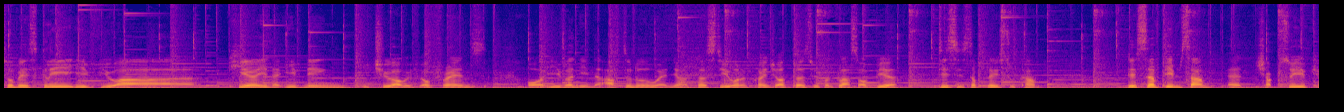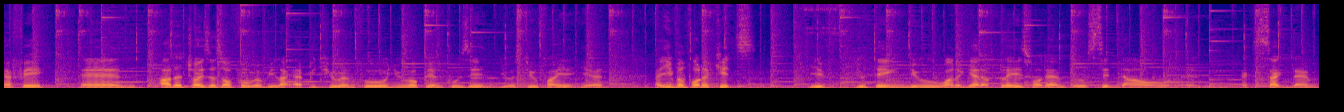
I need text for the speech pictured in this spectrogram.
So basically, if you are here in the evening to chill out with your friends, or even in the afternoon when you're thirsty, you want to quench your thirst with a glass of beer, this is the place to come. They serve dim sum at Chopsuey Cafe and other choices of food will be like Epicurean food, European cuisine, you will still find it here. And even for the kids, if you think you want to get a place for them to sit down and excite them,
